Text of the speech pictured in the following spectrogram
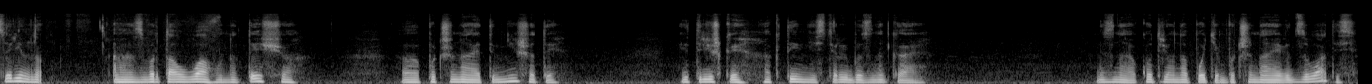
Це рівно е, звертав увагу на те, що е, починає темнішати і трішки активність риби зникає. Не знаю, котрі вона потім починає відзиватись.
